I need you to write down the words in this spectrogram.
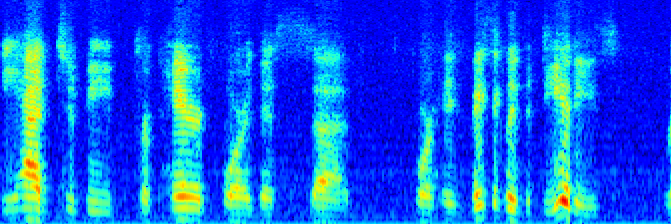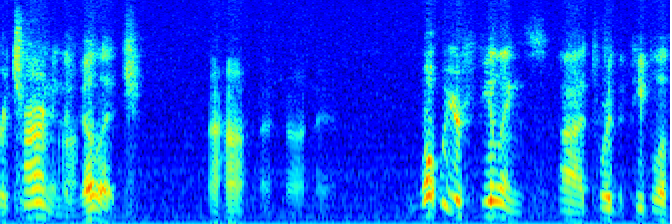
He had to be prepared for this, uh, for his basically the deity's return in the Uh-huh. village. Uh huh. That's right. Yeah. What were your feelings uh, toward the people of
